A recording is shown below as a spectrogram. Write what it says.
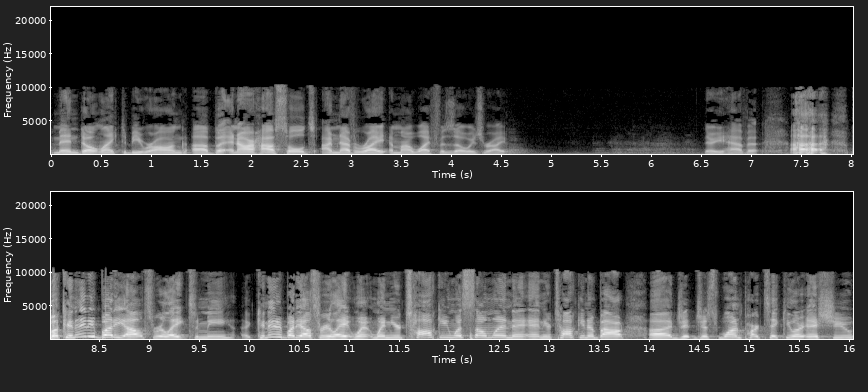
men don't like to be wrong. Uh, but in our households, I'm never right, and my wife is always right. There you have it. Uh, but can anybody else relate to me? Can anybody else relate when, when you're talking with someone and, you're talking about uh, j- just one particular issue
